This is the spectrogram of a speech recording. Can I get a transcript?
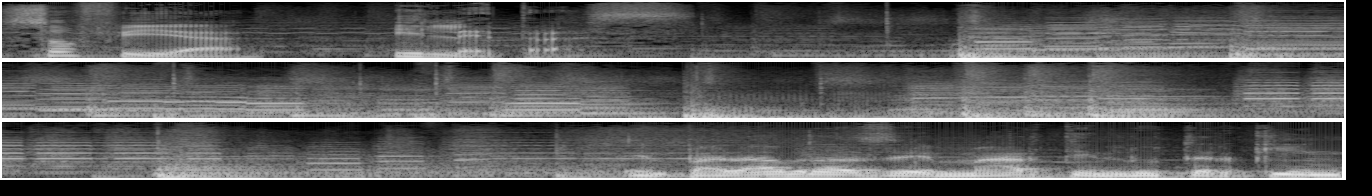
Sofía y letras. En palabras de Martin Luther King,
